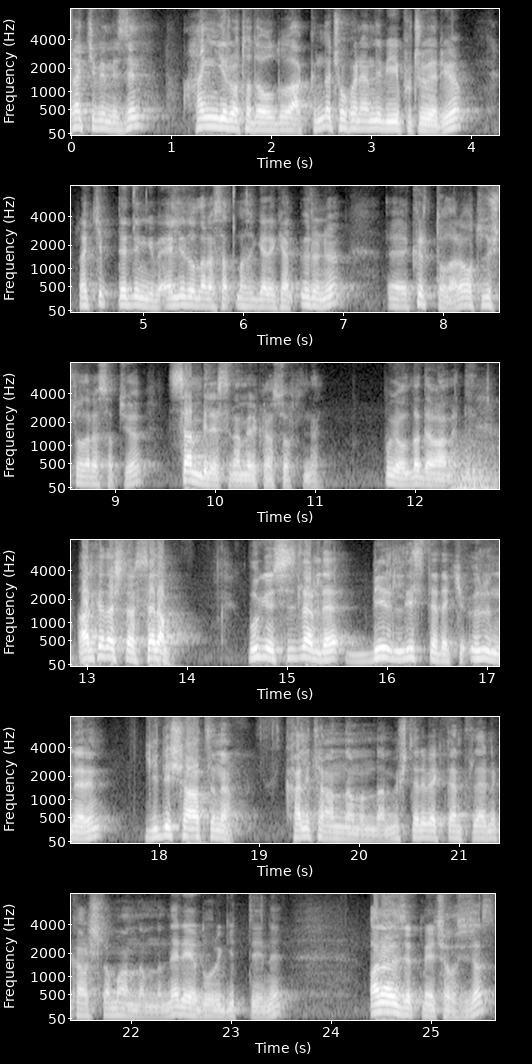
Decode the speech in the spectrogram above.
rakibimizin hangi rotada olduğu hakkında çok önemli bir ipucu veriyor. Rakip dediğim gibi 50 dolara satması gereken ürünü e, 40 dolara, 33 dolara satıyor. Sen bilirsin Amerikan Soft'undan. Bu yolda devam et. Arkadaşlar selam. Bugün sizlerle bir listedeki ürünlerin gidişatını, kalite anlamında, müşteri beklentilerini karşılama anlamında nereye doğru gittiğini analiz etmeye çalışacağız.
